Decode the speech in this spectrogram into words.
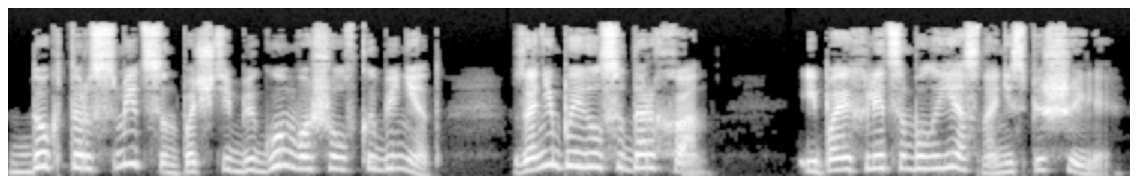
Доктор Смитсон почти бегом вошел в кабинет. За ним появился Дархан. И по их лицам было ясно, они спешили.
